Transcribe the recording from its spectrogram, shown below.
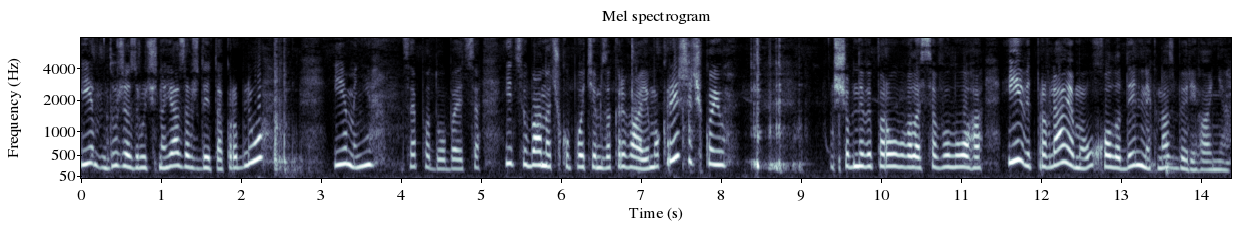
І дуже зручно. Я завжди так роблю, і мені це подобається. І цю баночку потім закриваємо кришечкою, щоб не випаровувалася волога, і відправляємо у холодильник на зберігання.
